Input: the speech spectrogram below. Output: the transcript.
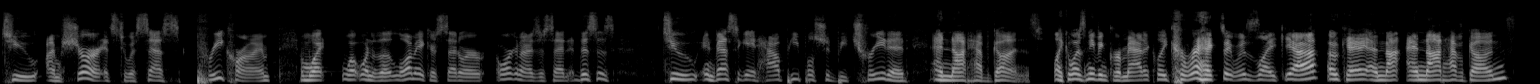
to i'm sure it's to assess pre-crime and what what one of the lawmakers said or organizers said this is to investigate how people should be treated and not have guns like it wasn't even grammatically correct it was like yeah okay and not and not have guns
